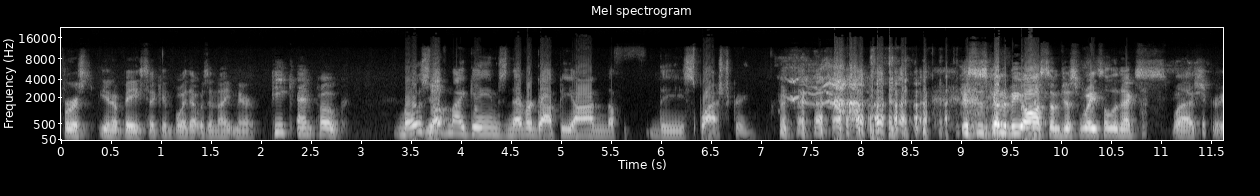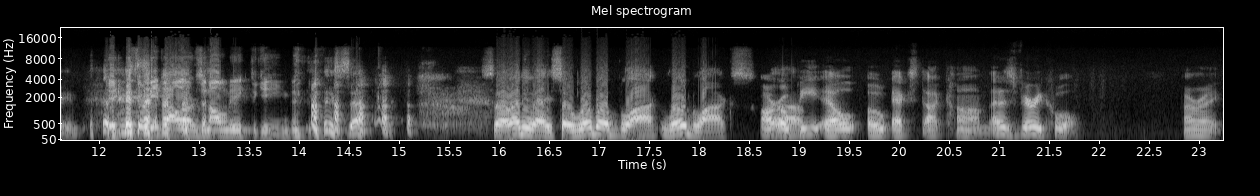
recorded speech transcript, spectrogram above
first, you know, basic, and boy, that was a nightmare. Peek and poke. Most yep. of my games never got beyond the the splash screen. this is going to be awesome. Just wait till the next splash screen. Give me thirty dollars and I'll make the game. exactly. So anyway, so Roboblox, Roblox. R O B L O X dot com. That is very cool. All right.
